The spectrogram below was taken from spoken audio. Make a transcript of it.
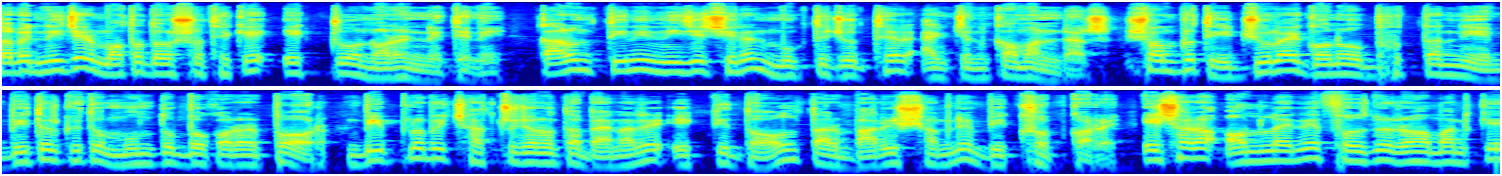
তবে নিজের মতাদর্শ থেকে একটুও নড়েননি তিনি, কারণ তিনি নিজে ছিলেন মুক্তিযুদ্ধের একজন কমান্ডার। সম্প্রতি জুলাই গণ অভ্যুত্থান নিয়ে বিতর্কিত মন্তব্য করার পর বিপ্লবী ছাত্র জনতা ব্যানারে একটি দল তার বাড়ির সামনে বিক্ষোভ করে। এছাড়া অনলাইনে ফজলুর রহমানকে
